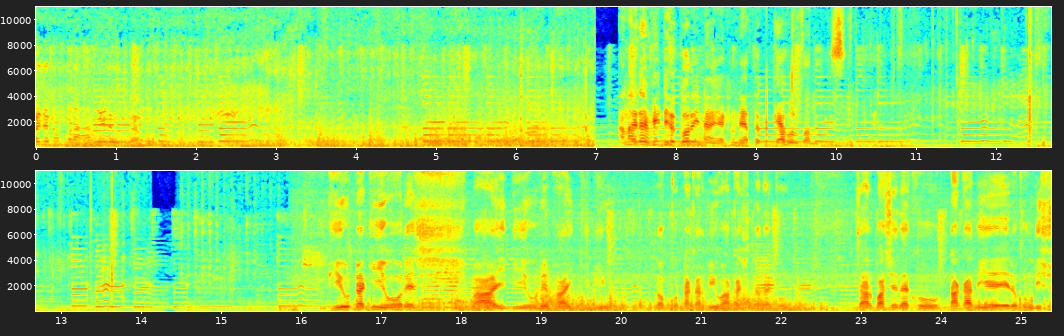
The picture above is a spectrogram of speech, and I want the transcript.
ওই জন্য পুরা হাতি হলে উঠতাম। না, না এটা ভিডিও করি নাই, এখন এত কেবল চালু করেছি। ভিউটা কি ওরে ভাই, ভিউ রে ভাই, কি ভিউ? লক্ষ টাকার ভিউ, আকাশটা দেখো। চারপাশে দেখো, টাকা দিয়ে এরকম দৃশ্য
